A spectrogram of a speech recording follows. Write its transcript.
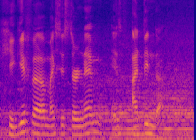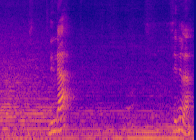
he give uh, my sister name is Adinda. Dinda? Sinilah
